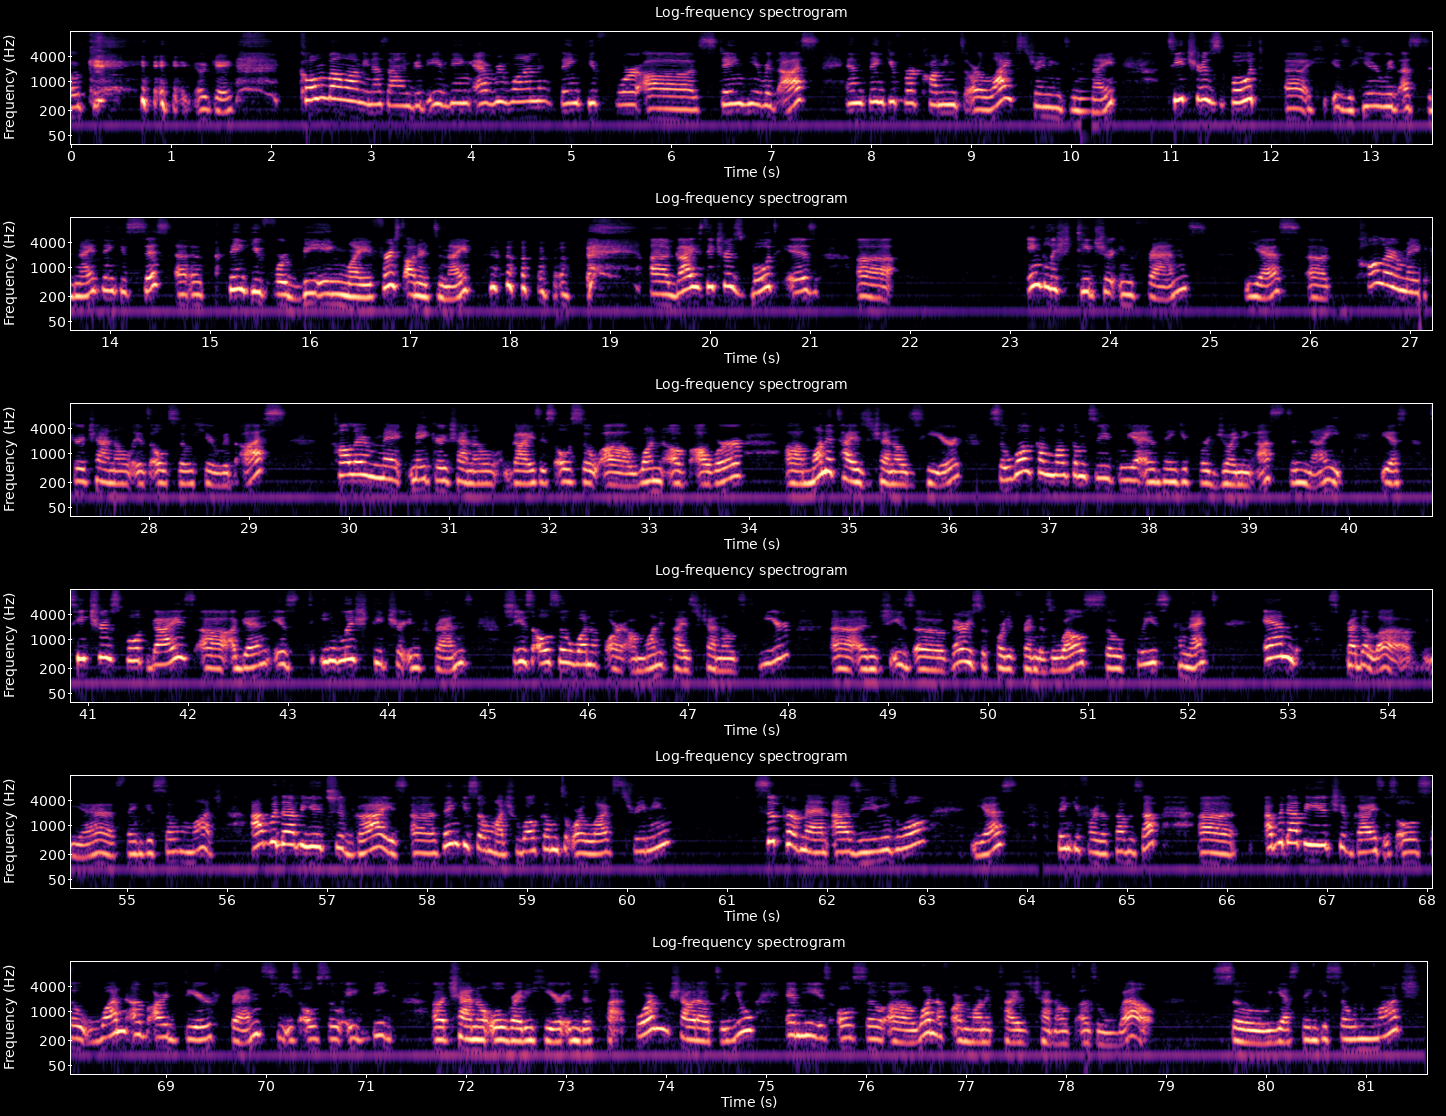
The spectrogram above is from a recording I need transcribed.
Okay. okay. Konbanwa minasan. Good evening, everyone. Thank you for uh, staying here with us, and thank you for coming to our live streaming tonight. Teachers Boat uh, is here with us tonight. Thank you, sis. Uh, thank you for being my first honor tonight. uh, guys, Teachers Boat is uh, English teacher in France. Yes, uh, Color Maker channel is also here with us. Color Ma- Maker channel, guys, is also uh, one of our uh, monetized channels here. So welcome, welcome to you, Kuya, and thank you for joining us tonight. Yes, Teachers Boat, guys, uh, again, is English teacher in France. She is also one of our uh, monetized channels here, uh, and she is a very supportive friend as well. So please connect and spread the love. Yes, thank you so much. Abu Dhabi YouTube, guys, uh, thank you so much. Welcome to our live streaming. Superman, as usual. Yes, thank you for the thumbs up. Uh, Abu Dhabi YouTube, guys, is also one of our dear friends. He is also a big uh, channel already here in this platform. Shout out to you. And he is also uh, one of our monetized channels as well. So, yes, thank you so much.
